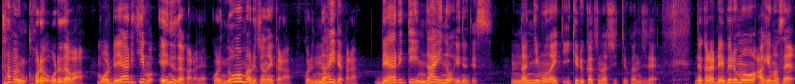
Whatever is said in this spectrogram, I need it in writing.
多分これ俺だわ。もうレアリティも N だからね。これノーマルじゃないから。これないだから。レアリティないの N です。何にもないっていける価値なしっていう感じで。だからレベルも上げません。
